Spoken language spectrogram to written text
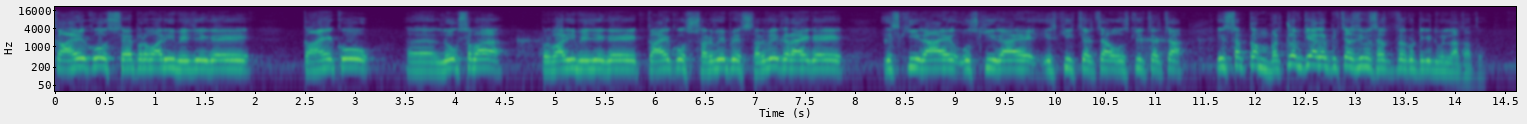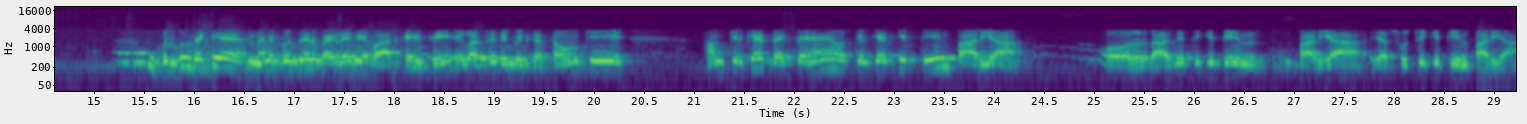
काहे को सह प्रभारी भेजे गए? काहे को लोकसभा प्रभारी भेजे गए? काहे को सर्वे पे सर्वे कराए गए? इसकी राय उसकी राय इसकी चर्चा उसकी चर्चा। इस सब का मतलब क्या अगर पिचासी में सत्तर को टिकट मिलना था तो? बिल्कुल देखिए मैंने कुछ देर पहले भी ये बात कही थी। एक बार फिर रिपीट करता हूँ कि हम क्रिकेट देखते हैं और क्रिकेट की तीन पारियाँ और राजनीति की तीन पारियाँ या सूची की तीन पारियाँ।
